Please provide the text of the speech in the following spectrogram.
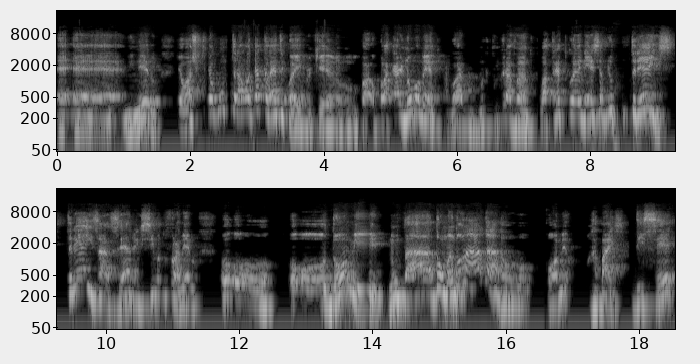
é, é, Mineiro, eu acho que tem algum trauma de Atlético aí, porque o, o placar no momento, agora estamos gravando, o Atlético Goianiense abriu 3, 3 a 0 em cima do Flamengo. O, o, o, o Domi não está domando nada. O, o, meu, rapaz, de ser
